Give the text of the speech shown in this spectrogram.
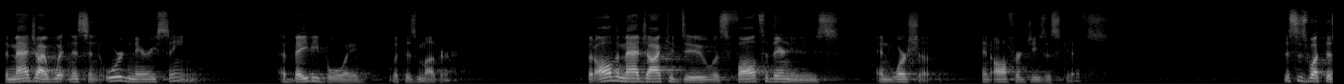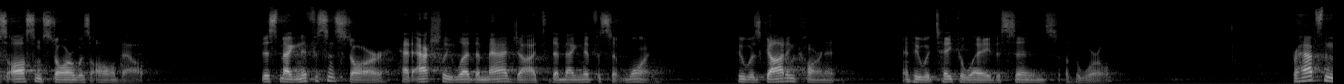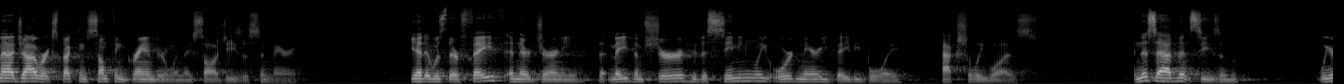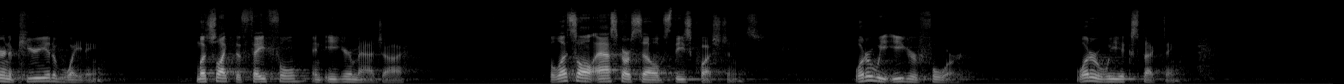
the Magi witnessed an ordinary scene a baby boy with his mother. But all the Magi could do was fall to their knees and worship and offer Jesus gifts. This is what this awesome star was all about. This magnificent star had actually led the Magi to the magnificent one, who was God incarnate and who would take away the sins of the world. Perhaps the Magi were expecting something grander when they saw Jesus and Mary. Yet it was their faith and their journey that made them sure who the seemingly ordinary baby boy actually was. In this Advent season, we are in a period of waiting, much like the faithful and eager Magi. But let's all ask ourselves these questions What are we eager for? What are we expecting?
